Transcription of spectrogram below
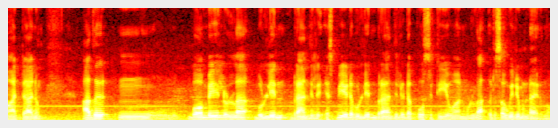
മാറ്റാനും അത് ബോംബെയിലുള്ള ബുള്ളിയൻ ബ്രാഞ്ചിൽ എസ് ബി ഐയുടെ ബുള്ളിയൻ ബ്രാഞ്ചിൽ ഡെപ്പോസിറ്റ് ചെയ്യുവാനുള്ള ഒരു സൗകര്യമുണ്ടായിരുന്നു.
